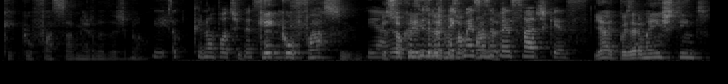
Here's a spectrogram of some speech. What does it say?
que é que eu faço à merda das mãos? E- Que não podes pensar. O que é que eu faço? Yeah. Eu só a queria ter as mãos que começas a ocupadas. pensar, esquece. Yeah, depois era meio instinto.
